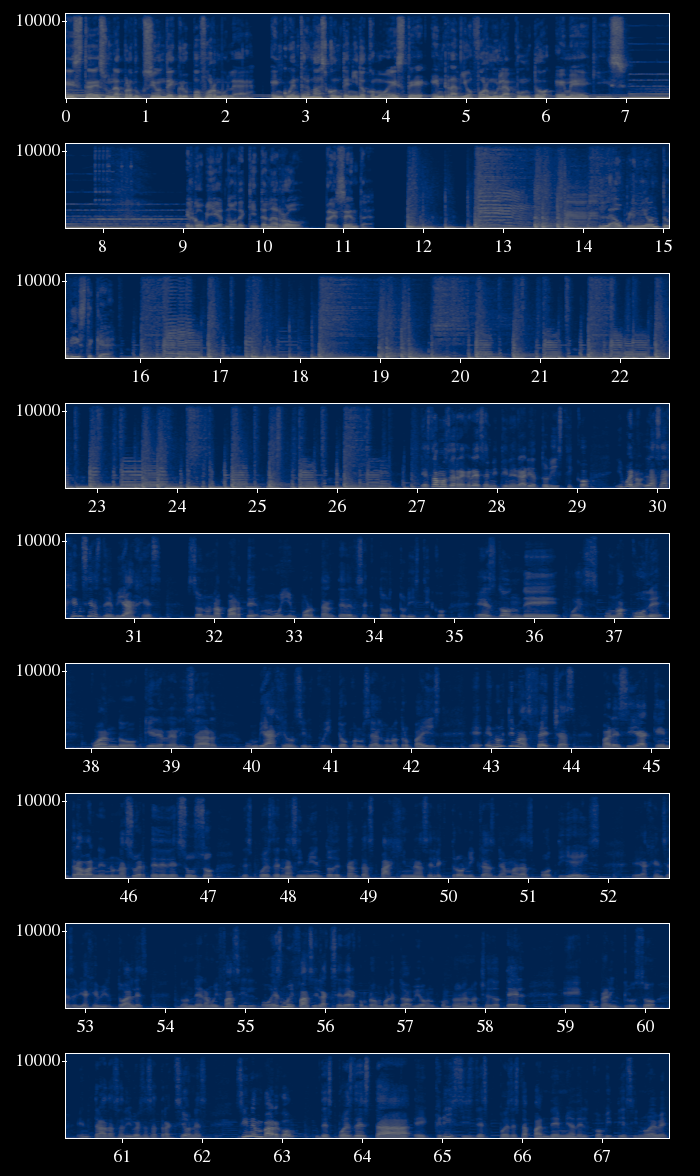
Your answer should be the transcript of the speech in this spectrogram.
Esta es una producción de Grupo Fórmula. Encuentra más contenido como este en radioformula.mx. El gobierno de Quintana Roo presenta La opinión turística estamos de regreso en itinerario turístico y bueno, las agencias de viajes son una parte muy importante del sector turístico. Es donde pues uno acude cuando quiere realizar un viaje, un circuito, conocer algún otro país. Eh, en últimas fechas parecía que entraban en una suerte de desuso después del nacimiento de tantas páginas electrónicas llamadas OTAs, eh, agencias de viaje virtuales, donde era muy fácil o es muy fácil acceder, comprar un boleto de avión, comprar una noche de hotel, eh, comprar incluso entradas a diversas atracciones. Sin embargo, después de esta eh, crisis, después de esta pandemia del COVID-19,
